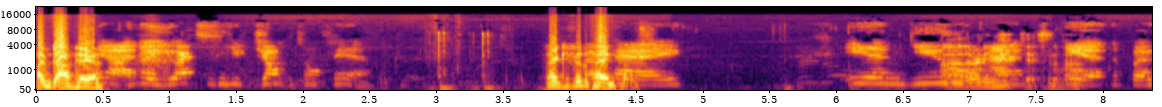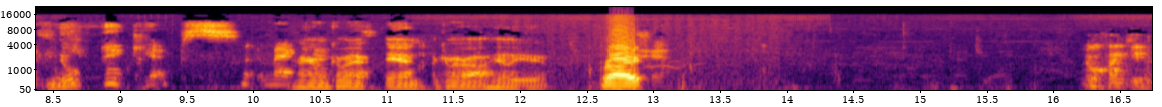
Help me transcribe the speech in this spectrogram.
I'm down here. Yeah, I know, you actually you jumped off here. Thank you for the pain pills. okay. Ian, you Uh, are there any and in the? Ian both Nope. need medkits. Medkits. hang on, come here. Ian, come here, I'll heal you. Right. Shit. Oh, thank you.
